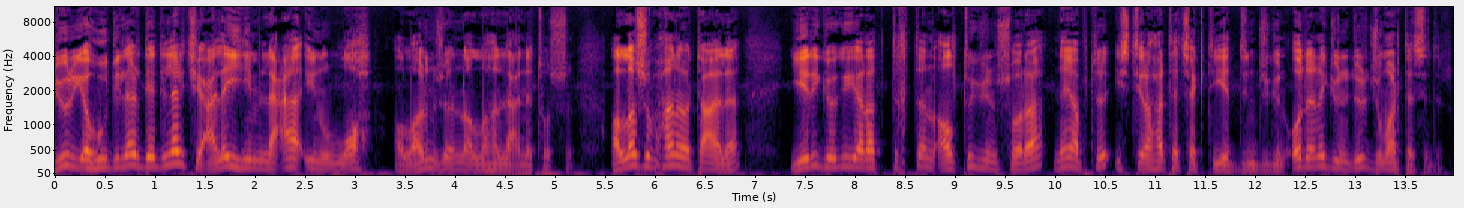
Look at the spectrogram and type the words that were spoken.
Diyor Yahudiler dediler ki aleyhim la'inullah Allah'ın üzerine Allah'ın lanet olsun. Allah subhanehu teala yeri göğü yarattıktan altı gün sonra ne yaptı? İstirahate çekti yedinci gün. O da ne günüdür? Cumartesidir.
